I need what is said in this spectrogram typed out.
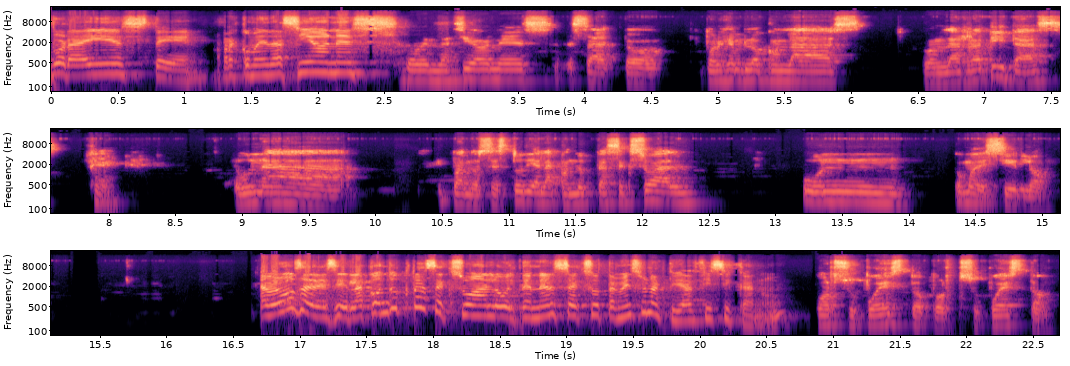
por ahí, este, recomendaciones. Recomendaciones, exacto. Por ejemplo, con las, con las ratitas, una, cuando se estudia la conducta sexual, un, ¿cómo decirlo? Vamos a decir, la conducta sexual o el tener sexo también es una actividad física, ¿no? Por supuesto, por supuesto.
